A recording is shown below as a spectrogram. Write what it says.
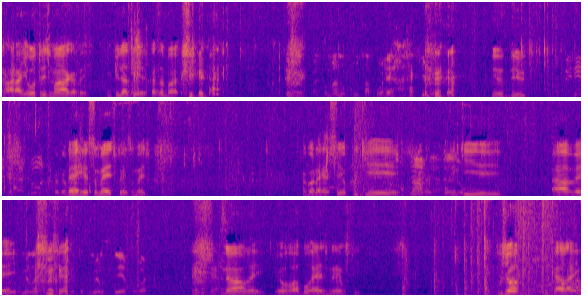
Caralho, outra esmaga, velho. Empilhadeira, casa baixa. Vai tomar no cu, essa porra é hack, mano. Meu Deus. É, resto médico, resto médico. Agora resta eu porque Não, é tem eu. que. Ah, Eu velho. eu tô comendo tempo, ó. Não, velho. Eu roubo o resto mesmo, filho. Puxou! Caralho.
